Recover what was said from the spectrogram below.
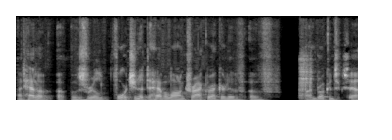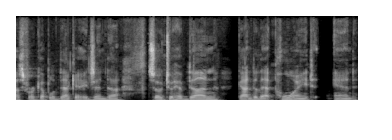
I'd had a, a. I was real fortunate to have a long track record of of unbroken success for a couple of decades, and uh, so to have done, gotten to that point and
